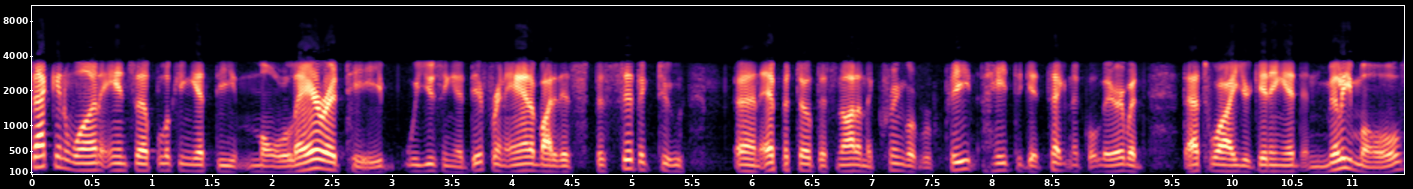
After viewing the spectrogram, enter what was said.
second one ends up looking at the molarity. We're using a different antibody that's specific to an epitope that's not in the Kringle repeat. I hate to get technical there, but that's why you're getting it in millimoles.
